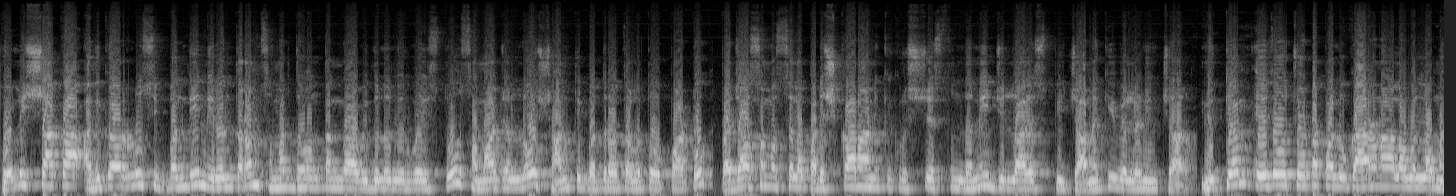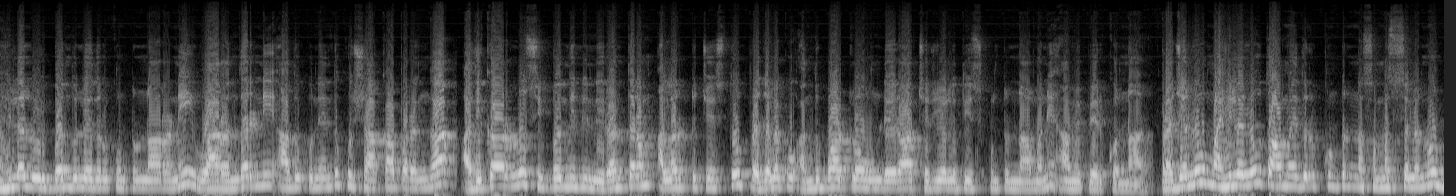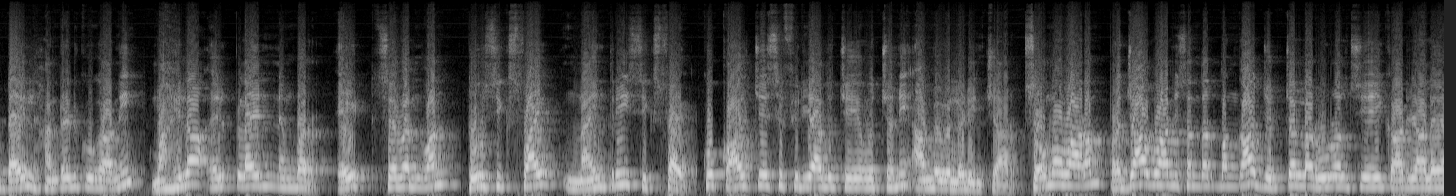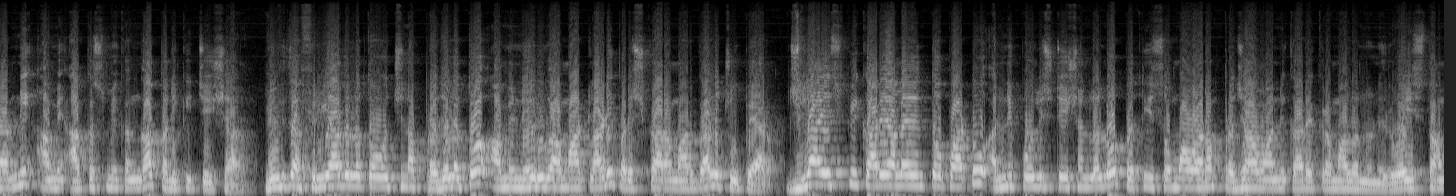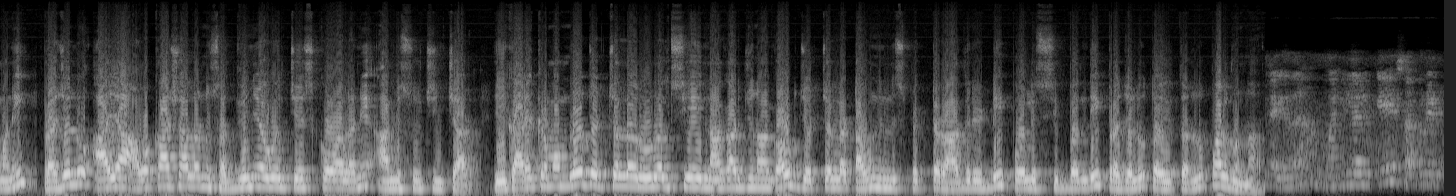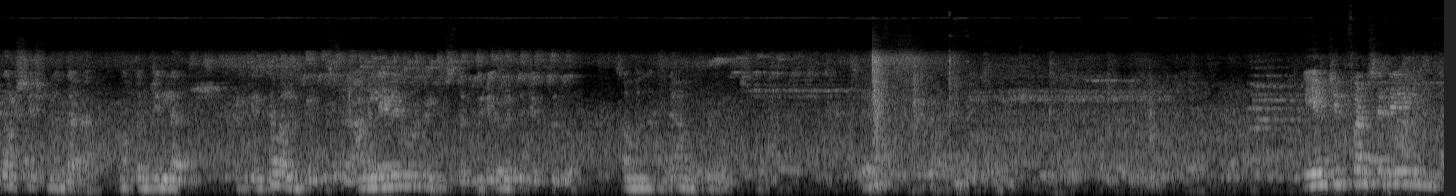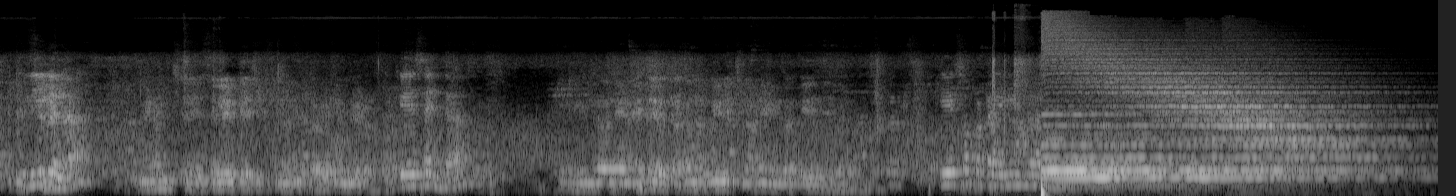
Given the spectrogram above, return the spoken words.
Police శాఖ అధికారులు సిబ్బంది నిరంతరం సమర్థవంతంగా విధులు నిర్వహిస్తూ సమాజంలో శాంతి భద్రతలతో పాటు ప్రజా సమస్యల పరిష్కారానికి కృషి చేస్తుందని జిల్లా ఎస్పీ జానకి వెల్లడించారు. నిత్యం ఏదో చోట పలు కారణాల వల్ల మహిళలు ఇబ్బందులు ఎదుర్కొంటున్నారని వారందరినీ ఆదుకునేందుకు శాఖాపరంగా అధికారులు సిబ్బందిని నిరంతరం అలర్ట్ చేస్తూ ప్రజలకు అందుబాటులో ఉండేలా చర్యలు తీసుకుంటున్నామని ఆమె పేర్కొన్నారు. ప్రజలు మహిళలు తాము ఎదుర్కొంటున్న సమస్యలను డైల్ హండ్రెడ్కు గాని మహిళా help line number eight seven one two six five nine three six ఫైవ్కు call చేసి ఫిర్యాదు చేయవచ్చని ఆమె వెల్లడించారు. సోమవారం ప్రజావాణి సందర్భంగా జడ్చల్ల రూరల్ సిఐ కార్యాలయాన్ని ఆమె ఆకస్మికంగా తనిఖీ చేశారు. వివిధ ఫిర్యాదులతో వచ్చిన ప్రజలతో ఆమె నేరుగా మాట్లాడి పరిష్కార మార్గాలు చూపారు. జిల్లా ఎస్పీ కార్యాలయంతో పాటు అన్ని పోలీస్ స్టేషన్లలో ప్రతి సోమవారం ప్రజావాణి కార్యక్రమాలను నిర్వహిస్తామని ప్రజలు ఆయా అవకాశాలను సద్వినియోగం చేసుకోవాలని ఆమె సూచించారు. ఈ కార్యక్రమంలో Jadcherla rural CI Nagarjuna Goud Jadcherla town inspector Adireddy police సిబ్బంది ప్రజలు తదితరులు పాల్గొన్నారు? ఏం చిట్ ఫండ్స్ ఇది? లీగలా మేడం సెలెక్ట్ చేసి కేసు అయిందా? నేనైతే గతంలో బిల్ ఇచ్చినాను ఇంకా కేసు. కేసు ఒకటి అయిందా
